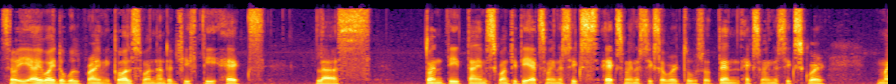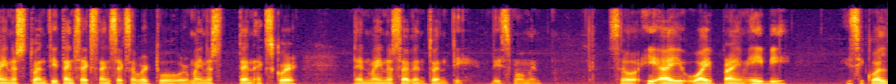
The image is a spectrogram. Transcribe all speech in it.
So EIY double prime equals 150x plus 20 times quantity x minus 6, x minus 6 over 2, so 10x minus 6 square minus 20 times x times x over 2 or minus 10x squared, then minus 720 this moment. So EI y prime AB is equal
